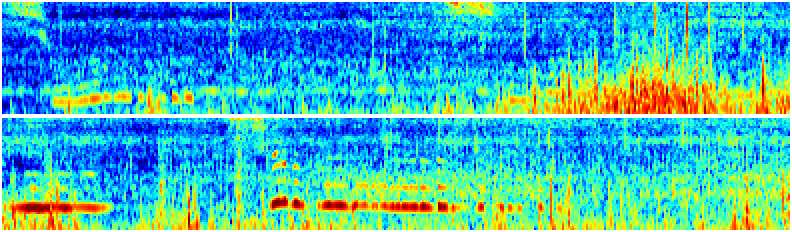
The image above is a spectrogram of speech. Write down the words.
슈. 슈. 슈. 우.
